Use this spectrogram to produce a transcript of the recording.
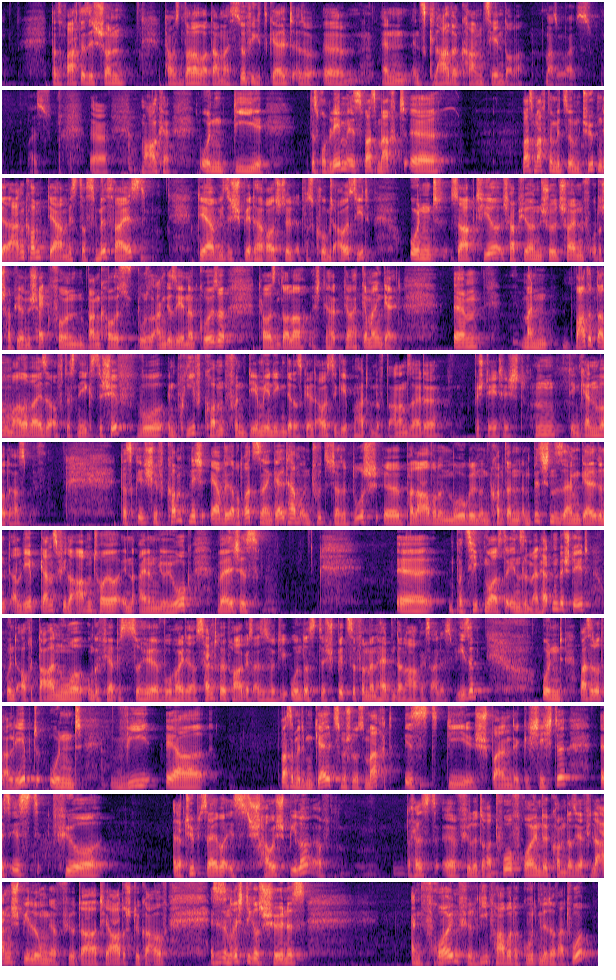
dann fragt er sich schon, 1000 Dollar war damals so viel Geld, also äh, ein, ein, Sklave kam 10 Dollar, mal so als, als äh, Marke. Und die, das Problem ist, was macht äh, was macht er mit so einem Typen, der da ankommt, der Mr. Smith heißt, der, wie sich später herausstellt, etwas komisch aussieht und sagt hier, ich habe hier einen Schuldschein oder ich habe hier einen Scheck von Bankhaus durchaus angesehener Größe, 1000 Dollar, ich, hat, hat gerne mein Geld. Ähm, man wartet dann normalerweise auf das nächste Schiff, wo ein Brief kommt von demjenigen, der das Geld ausgegeben hat und auf der anderen Seite bestätigt, hm, den kennen wir, der Herr Smith. Das Schiff kommt nicht, er will aber trotzdem sein Geld haben und tut sich also durchpalavern äh, und mogeln und kommt dann ein bisschen zu seinem Geld und erlebt ganz viele Abenteuer in einem New York, welches äh, im Prinzip nur aus der Insel Manhattan besteht und auch da nur ungefähr bis zur Höhe, wo heute der Central Park ist, also so die unterste Spitze von Manhattan. Danach ist alles Wiese. Und was er dort erlebt und wie er was er mit dem Geld zum Schluss macht, ist die spannende Geschichte. Es ist für der Typ selber ist Schauspieler. Das heißt, äh, für Literaturfreunde kommen da sehr viele Anspielungen, er führt da Theaterstücke auf. Es ist ein richtiges, schönes ein Freund für Liebhaber der guten Literatur.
